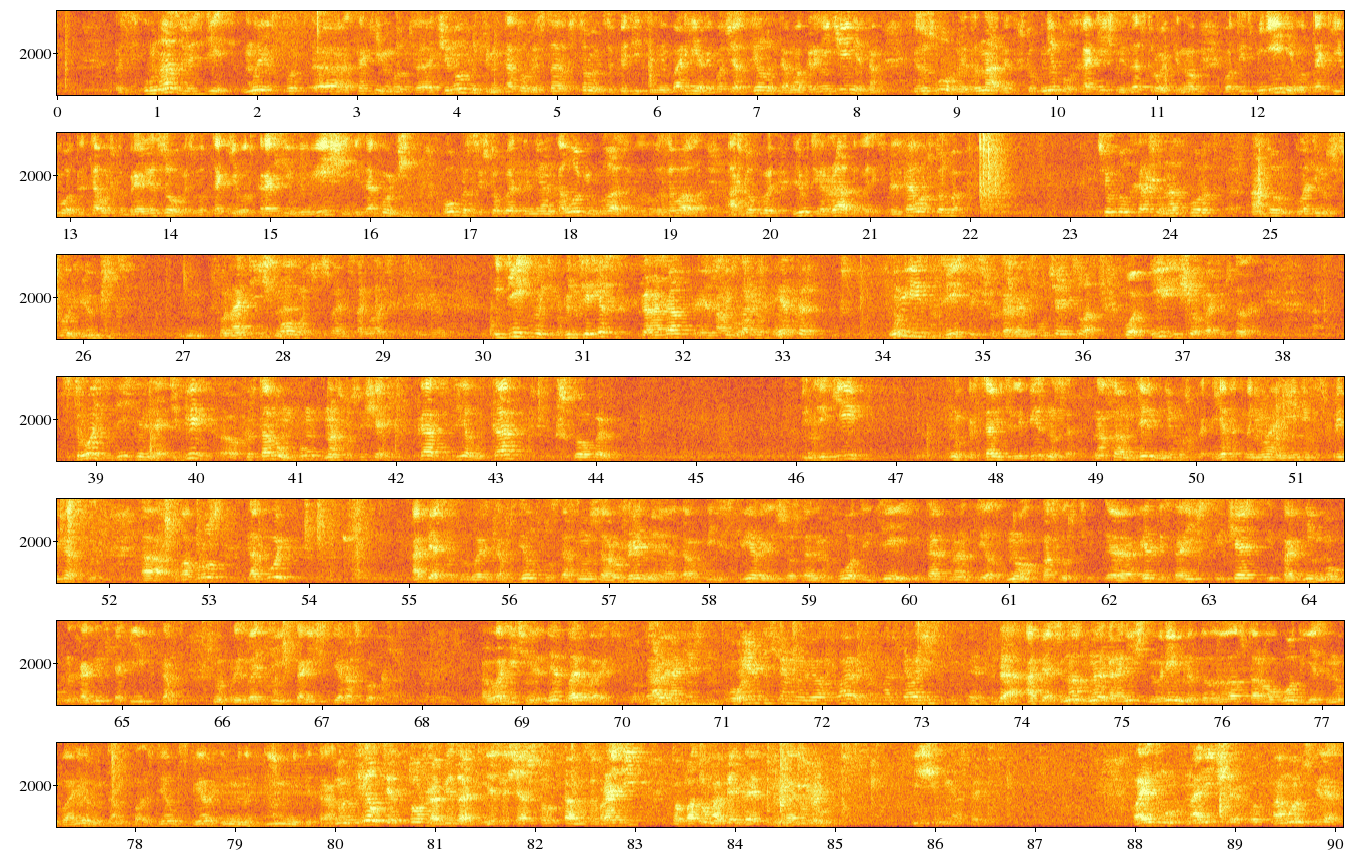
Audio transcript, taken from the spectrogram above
У нас же здесь мы вот э, такими вот э, чиновниками, которые строят запретительные барьеры, вот сейчас делают там ограничения, там, безусловно, это надо, это чтобы не было хаотичной застройки, но вот изменения вот такие вот для того, чтобы реализовывать вот такие вот красивые вещи и закончить образ, и чтобы это не онкологию глаза вызывало, а чтобы люди радовались, для того, чтобы все было хорошо, надо город Антон Владимирович свой любить. Фанатично. Полностью с вами согласен, и действовать в интересах горожан прежде всего. Это, ну и действовать, что тогда не получается у вас. Вот, и еще хочу сказать. строить здесь нельзя. Теперь э, ко второму пункту нашего совещания. Как сделать так, чтобы пензяки, ну, представители бизнеса, на самом деле не воспрепятствуют. Я так понимаю, они не воспрепятствуют. А, вопрос такой, опять, вот вы говорите, там, сделать плоскостное сооружение там, в виде сквера или все остальное. Вот идеи, и так надо делать. Но, послушайте, э, это историческая часть, и под ней могут находиться какие-то там, ну, произвести исторические раскопки. Логично это? Нет, Лайк Валерьевич? Вот Да, конечно. Вот. Прежде чем ее осваивать, нужно археологический след. Да, опять, у нас мы ограничено время до 22 года, если мы планируем там сделать сквер именно имени Петра. Но делать это тоже обязательно. Если сейчас что-то там изобразить, то потом опять до этого дойдут и сил не остается. Поэтому наличие, вот на мой взгляд,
